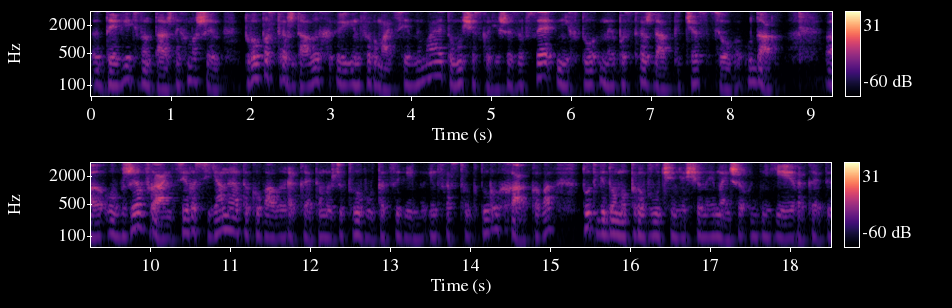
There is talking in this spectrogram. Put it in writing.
9 вантажних машин. Про постраждалих е, інформації немає, тому що, скоріше за все, ніхто не постраждав під час цього удару. Е, Вже вранці росіяни атакували ракетами житлову та цивільну інфраструктуру Харкова. Тут відомо про влучення щонайменше однієї ракети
